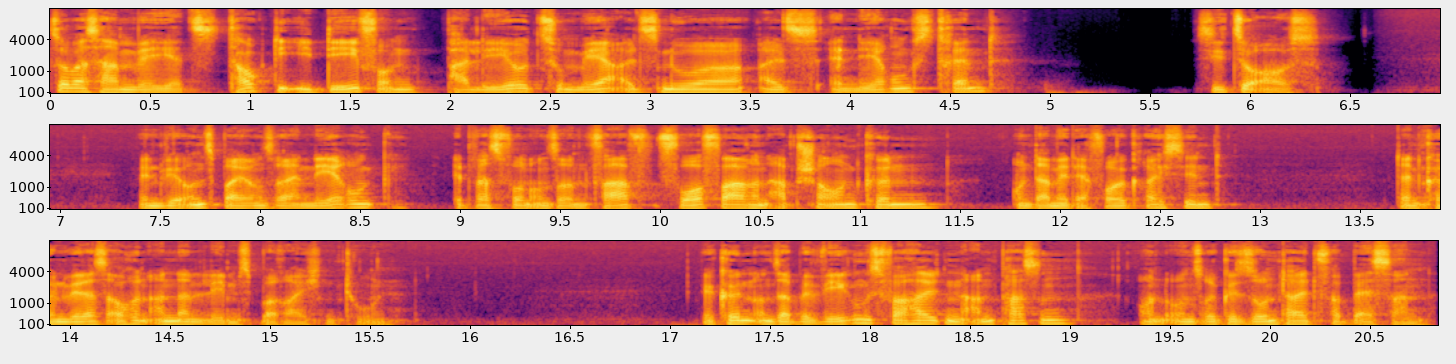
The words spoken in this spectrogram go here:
Sowas haben wir jetzt. Taugt die Idee von Paleo zu mehr als nur als Ernährungstrend? Sieht so aus. Wenn wir uns bei unserer Ernährung etwas von unseren Vorfahren abschauen können und damit erfolgreich sind, dann können wir das auch in anderen Lebensbereichen tun. Wir können unser Bewegungsverhalten anpassen und unsere Gesundheit verbessern,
